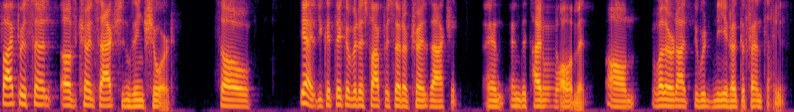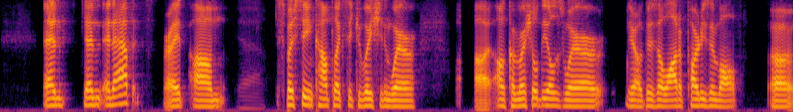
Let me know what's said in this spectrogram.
5% of transactions insured. So yeah, you could think of it as 5% of transactions and, and the title element um, whether or not they would need a defense team. And, and, and it happens, right? Um, yeah. Especially in complex situation where uh, on commercial deals where, you know, there's a lot of parties involved uh,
